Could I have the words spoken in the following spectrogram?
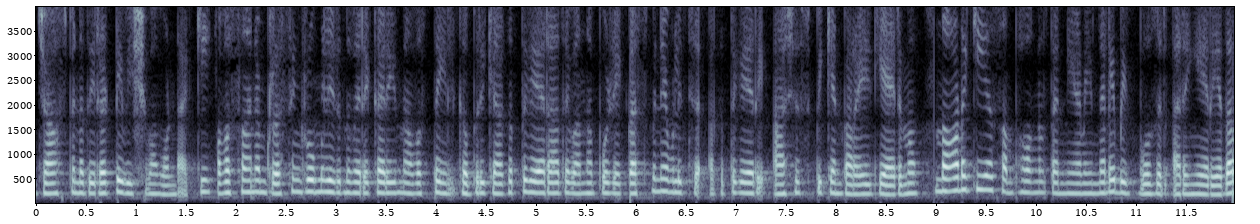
ജാസ്മിൻ അത് ഇരട്ടി വിഷമമുണ്ടാക്കി. അവസാനം ഡ്രസ്സിംഗ് റൂമിലിരുന്ന് വരെ കരയുന്ന അവസ്ഥയിൽ ഗബ്രിക്ക് അകത്ത് കയറാതെ വന്നപ്പോഴേ കസ്മിനെ വിളിച്ച് അകത്ത് കയറി ആശ്വസിപ്പിക്കാൻ പറയുകയായിരുന്നു. നാടകീയ സംഭവങ്ങൾ തന്നെയാണ് ഇന്നലെ ബിഗ് ബോസിൽ അരങ്ങേറിയത്.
